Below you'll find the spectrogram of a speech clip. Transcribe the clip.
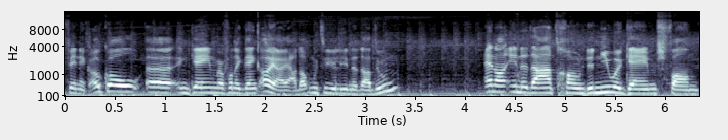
vind ik ook al eh, een game waarvan ik denk... Oh ja, ja, dat moeten jullie inderdaad doen. En dan inderdaad gewoon de nieuwe games van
